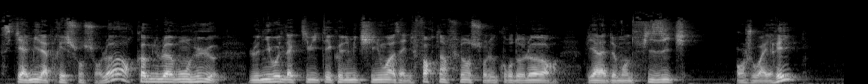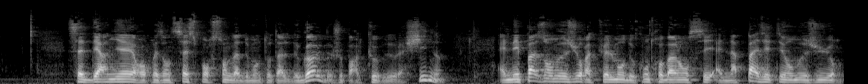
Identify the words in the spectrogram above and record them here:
ce qui a mis la pression sur l'or. Comme nous l'avons vu, le niveau de l'activité économique chinoise a une forte influence sur le cours de l'or via la demande physique en joaillerie. Cette dernière représente 16% de la demande totale de gold, je parle que de la Chine. Elle n'est pas en mesure actuellement de contrebalancer, elle n'a pas été en mesure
